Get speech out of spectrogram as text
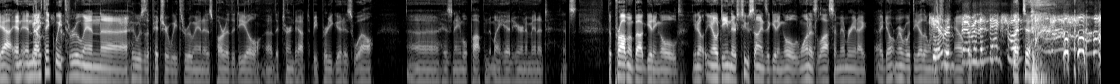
Yeah, and and Yeah. I think we threw in uh, who was the pitcher we threw in as part of the deal uh, that turned out to be pretty good as well. Uh, his name will pop into my head here in a minute. It's the problem about getting old. You know, you know, Dean. There's two signs of getting old. One is loss of memory, and I, I don't remember what the other one Can't is right now. remember But, the next one. but uh,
